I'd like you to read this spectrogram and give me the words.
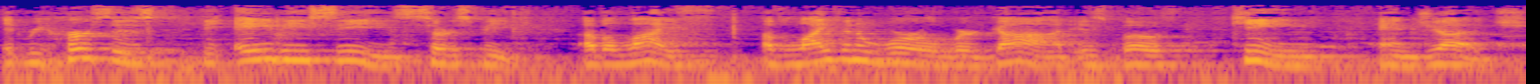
It rehearses the ABCs, so to speak, of a life, of life in a world where God is both king and judge.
